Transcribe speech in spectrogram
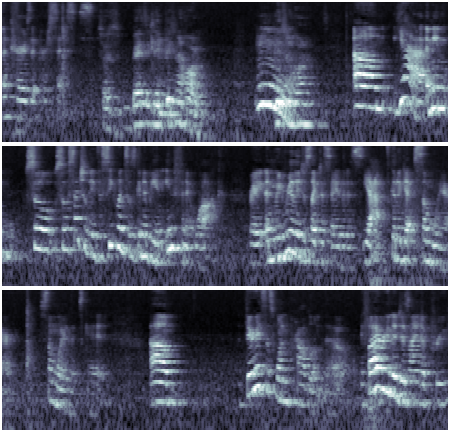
occurs, it persists. So it's basically pigeonhole. Mm. Pigeonhole. Um, yeah, I mean, so, so essentially the sequence is going to be an infinite walk, right? And we'd really just like to say that it's, yeah, it's going to get somewhere, somewhere that's good. Um, there is this one problem though. If I were going to design a proof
